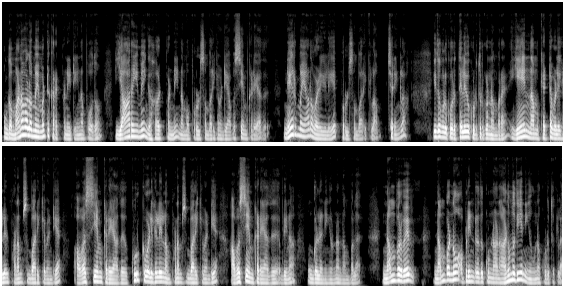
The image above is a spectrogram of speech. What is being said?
உங்கள் மனவளமை மட்டும் கரெக்ட் பண்ணிட்டீங்கன்னா போதும். யாரையுமே இங்கே ஹர்ட் பண்ணி நம்ம பொருள் சம்பாதிக்க வேண்டிய அவசியம் கிடையாது. நேர்மையான வழியிலேயே பொருள் சம்பாதிக்கலாம். சரிங்களா? இது உங்களுக்கு ஒரு தெளிவு கொடுத்துருக்குன்னு நம்புகிறேன் ஏன் நாம் கெட்ட வழிகளில் பணம் சம்பாதிக்க வேண்டிய அவசியம் கிடையாது? குறுக்கு வழிகளில் நாம் பணம் சம்பாதிக்க வேண்டிய அவசியம் கிடையாது அப்படின்னா உங்களை நீங்கள் இன்னும் நம்பலை. நம்பவே நம்பணும் அப்படின்றதுக்குண்டான அனுமதியை நீங்கள் இன்னும் கொடுத்துக்கல.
